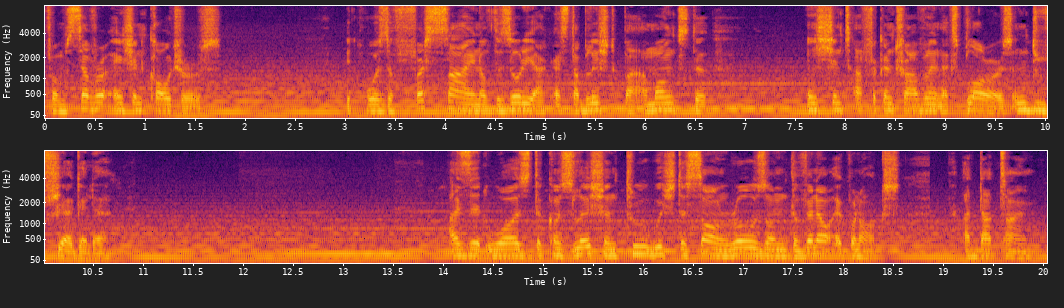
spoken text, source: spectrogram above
from several ancient cultures. It was the first sign of the zodiac established by amongst the ancient African traveling explorers Ndushiagede. As it was the constellation through which the sun rose on the vernal equinox at that time.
